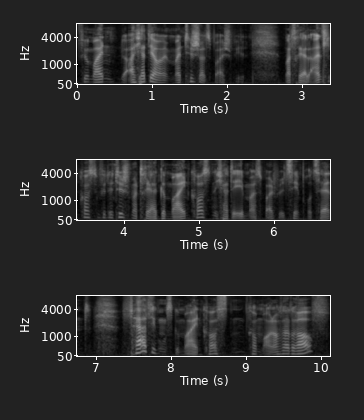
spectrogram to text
für meinen, ich hatte ja meinen Tisch als Beispiel. Material-Einzelkosten für den Tisch, Material-Gemeinkosten, ich hatte eben als Beispiel 10%. Fertigungsgemeinkosten kommen auch noch da drauf.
